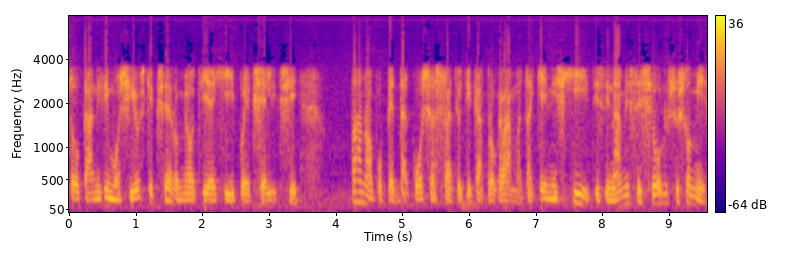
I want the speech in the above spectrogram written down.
το κάνει δημοσίως και ξέρουμε ότι έχει υποεξέλιξη πάνω από 500 στρατιωτικά προγράμματα και ενισχύει τις δυνάμεις της σε όλους τους τομείς.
